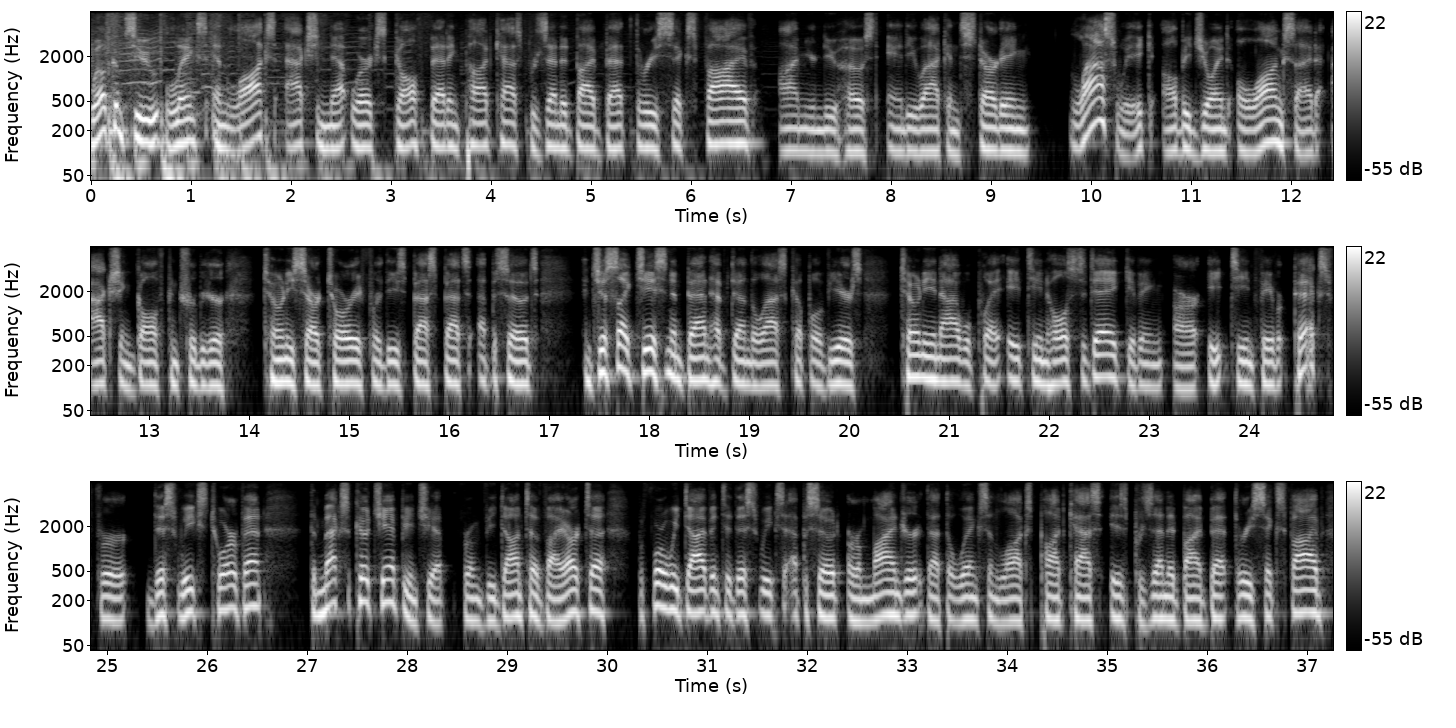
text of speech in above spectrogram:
Welcome to Links and Locks Action Network's golf betting podcast presented by Bet365. I'm your new host, Andy Lack, and starting last week, I'll be joined alongside Action Golf contributor Tony Sartori for these best bets episodes. And just like Jason and Ben have done the last couple of years, Tony and I will play 18 holes today, giving our 18 favorite picks for this week's tour event the Mexico Championship from Vidanta Vallarta. Before we dive into this week's episode, a reminder that the Links and Locks podcast is presented by Bet365.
